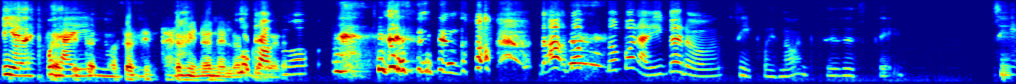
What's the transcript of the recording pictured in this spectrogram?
Y yo O después de sea, ahí... o sea, sí terminó en el traumó. no, no, no, no por ahí, pero sí, pues, ¿no? Entonces, este, sí,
